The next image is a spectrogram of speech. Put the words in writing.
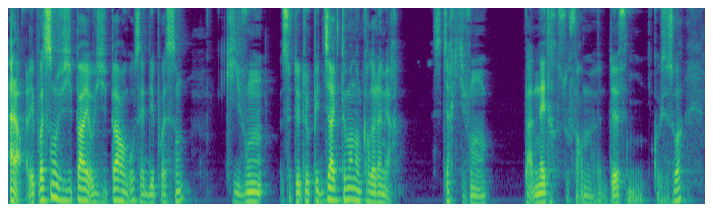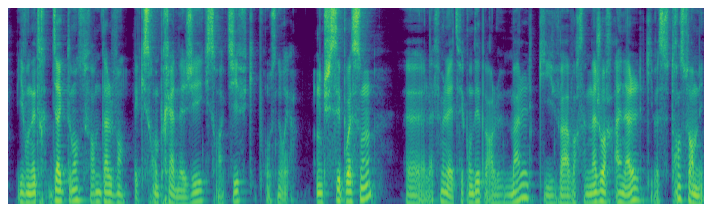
Alors, les poissons vivipares et ovipares, en gros, ça va être des poissons qui vont se développer directement dans le corps de la mer. C'est-à-dire qu'ils vont pas naître sous forme d'œuf ni quoi que ce soit, ils vont naître directement sous forme d'alevins, et qui seront prêts à nager, qui seront actifs, qui pourront se nourrir. Donc chez ces poissons, euh, la femelle va être fécondée par le mâle, qui va avoir sa nageoire anale, qui va se transformer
